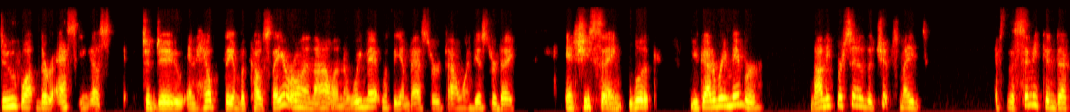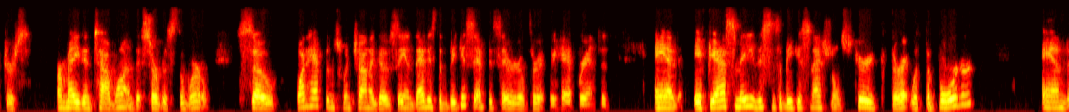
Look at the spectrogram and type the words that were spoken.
do what they're asking us to do and help them because they are on an island. And we met with the ambassador of Taiwan yesterday, and she's saying, look, you got to remember 90% of the chips made, if the semiconductors are made in Taiwan that service the world. So, what happens when China goes in? That is the biggest adversarial threat we have, Brandon. And if you ask me, this is the biggest national security threat with the border and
